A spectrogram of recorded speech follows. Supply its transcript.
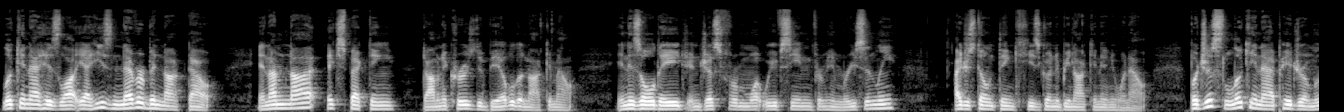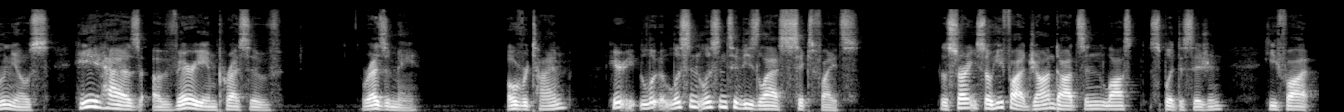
looking at his lot, yeah, he's never been knocked out. And I'm not expecting Dominick Cruz to be able to knock him out. In his old age, and just from what we've seen from him recently, I just don't think he's going to be knocking anyone out. But just looking at Pedro Munhoz, he has a very impressive resume over time. Here, listen, listen to these last six fights. So starting, so he fought John Dodson, lost split decision. He fought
